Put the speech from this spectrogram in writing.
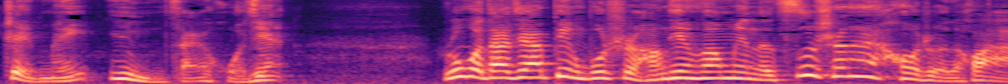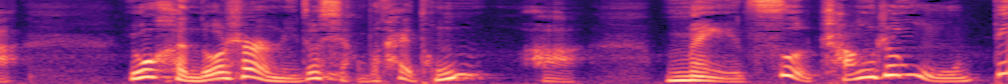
这枚运载火箭。如果大家并不是航天方面的资深爱好者的话，有很多事儿你就想不太通啊。每次长征五 B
